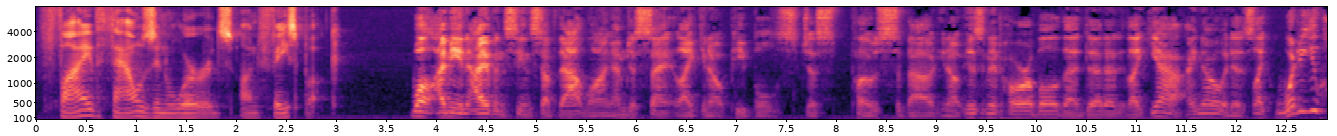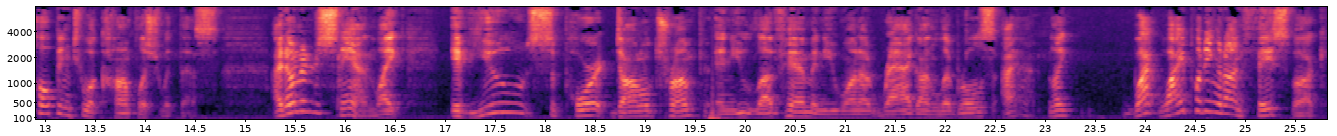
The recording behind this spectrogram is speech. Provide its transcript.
five thousand words on Facebook? Well, I mean, I haven't seen stuff that long. I'm just saying, like, you know, people's just posts about, you know, isn't it horrible that, da, da, like, yeah, I know it is. Like, what are you hoping to accomplish with this? I don't understand. Like, if you support Donald Trump and you love him and you want to rag on liberals, I like, why, why putting it on Facebook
